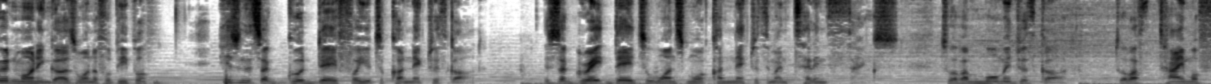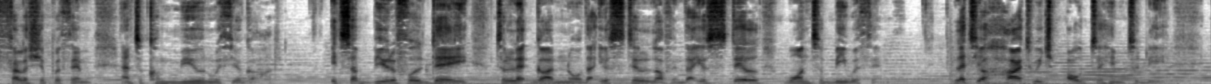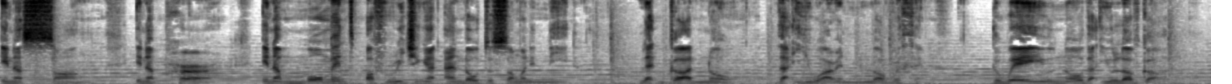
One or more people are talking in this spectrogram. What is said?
Good morning, God's wonderful people. Isn't this a good day for you to connect with God? This is a great day to once more connect with Him and tell Him thanks, to have a moment with God, to have a time of fellowship with Him, and to commune with your God. It's a beautiful day to let God know that you still love Him, that you still want to be with Him. Let your heart reach out to Him today in a song, in a prayer, in a moment of reaching your hand out to someone in need, let God know that you are in love with Him. The way you'll know that you love God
